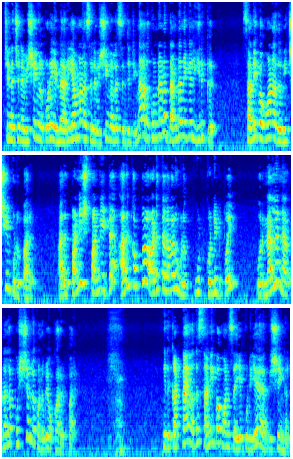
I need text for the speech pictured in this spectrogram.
சின்ன சின்ன விஷயங்கள் கூட என்ன அறியாம நான் சில விஷயங்கள்ல செஞ்சிட்டீங்கன்னா அதுக்குண்டான தண்டனைகள் இருக்கு. சனி பகவான் அது நிச்சயம் கொடுப்பாரு. அது பனிஷ் பண்ணிட்டு அதுக்கப்புறம் அடுத்த லெவல் உங்களுக்கு கொண்டுட்டு போய் ஒரு நல்ல ந- நல்ல பொசிஷன்ல கொண்டு போய் உட்கார வைப்பாரு. இது கட்டாயம் வந்து சனி பகவான் செய்யக்கூடிய விஷயங்கள்.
